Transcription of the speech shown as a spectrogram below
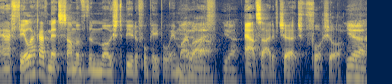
And I feel like I've met some of the most beautiful people in my Yeah, life Yeah. outside of church for sure. Yeah.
